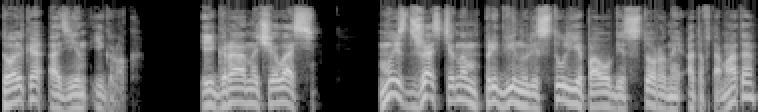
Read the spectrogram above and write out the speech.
Только один игрок». Игра началась. Мы с Джастином придвинули стулья по обе стороны от автомата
